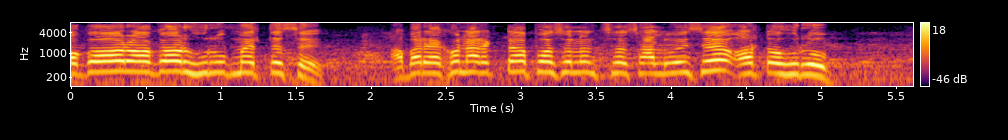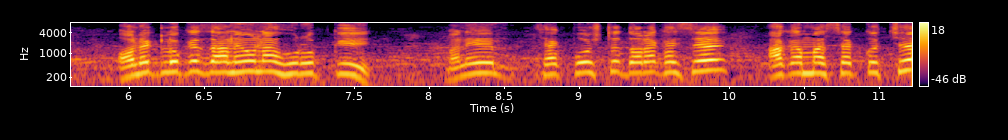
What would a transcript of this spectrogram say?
অগর অগর হুরুপ মারতেছে। আবার এখন আরেকটা প্রচলন চালু হয়েছে অটো হুরুপ। অনেক লোকে জানেও না হুরুপ কি। মানে চেক পোস্টে ধরা খাইছে আকামা চেক করছে,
